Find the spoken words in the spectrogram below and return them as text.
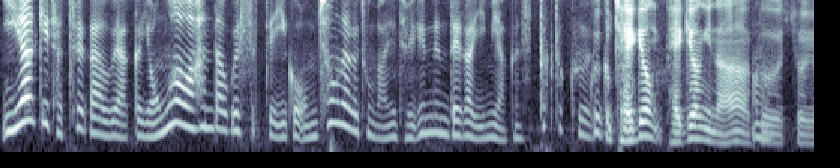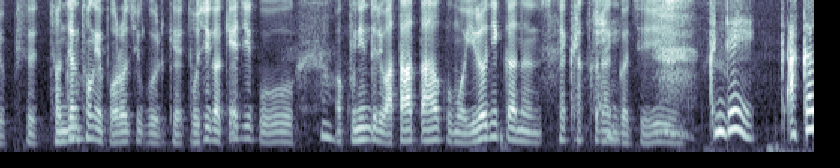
이야기 자체가 왜 아까 영화화 한다고 했을 때 이거 엄청나게 돈 많이 들겠는데가 이미 약간 스펙터클. 그러니까 배경 배경이나 어. 그저 전쟁통에 벌어지고 이렇게 도시가 깨지고 어. 막 군인들이 왔다 갔다 하고 뭐 이러니까는 스펙타클한 그치. 거지. 근데 아까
